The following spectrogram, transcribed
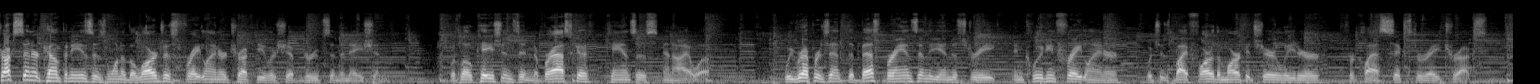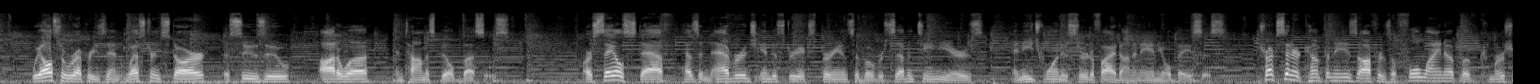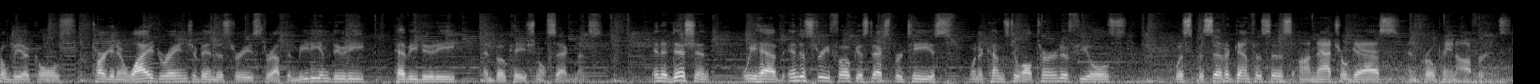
Truck Center Companies is one of the largest Freightliner truck dealership groups in the nation, with locations in Nebraska, Kansas, and Iowa. We represent the best brands in the industry, including Freightliner, which is by far the market share leader for Class 6 through 8 trucks. We also represent Western Star, Isuzu, Ottawa, and Thomas Built buses. Our sales staff has an average industry experience of over 17 years, and each one is certified on an annual basis. Truck Center Companies offers a full lineup of commercial vehicles targeting a wide range of industries throughout the medium duty, heavy duty, and vocational segments. In addition, we have industry-focused expertise when it comes to alternative fuels with specific emphasis on natural gas and propane offerings.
